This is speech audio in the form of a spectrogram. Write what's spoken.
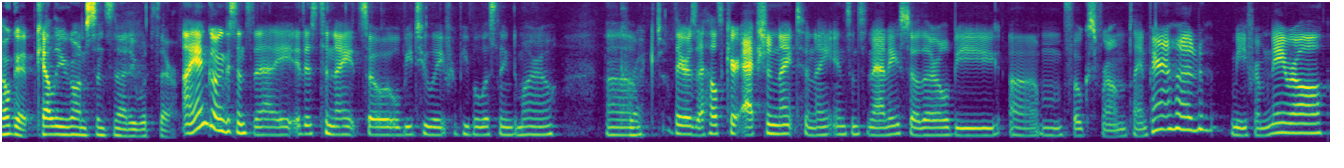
Okay, Kelly, you're going to Cincinnati. What's there? I am going to Cincinnati. It is tonight, so it will be too late for people listening tomorrow. Um, Correct. There's a healthcare action night tonight in Cincinnati, so there will be um, folks from Planned Parenthood, me from NARAL,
